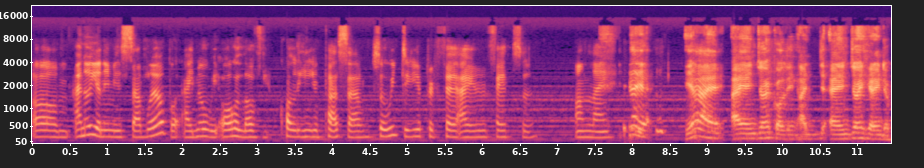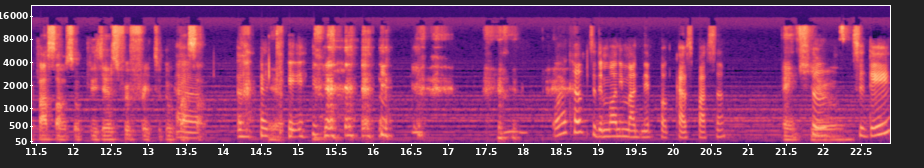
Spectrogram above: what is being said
Um, I know your name is Samuel, but I know we all love calling you Paasam. So, which do you prefer I refer to online? Yeah, yeah, yeah. I, I enjoy calling. I, I enjoy hearing the pass. So please just feel free to do pass Uh, okay. sound. Welcome to the Money Magnet podcast, Paasam. Thank you. So today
